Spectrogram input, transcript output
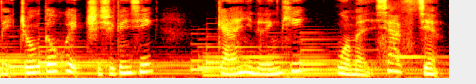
每周都会持续更新。感恩你的聆听，我们下次见。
